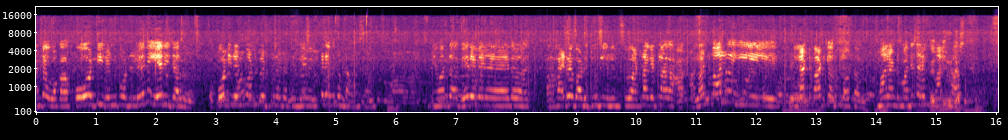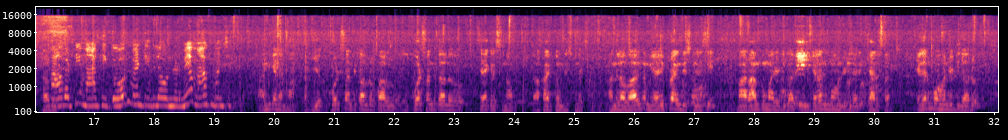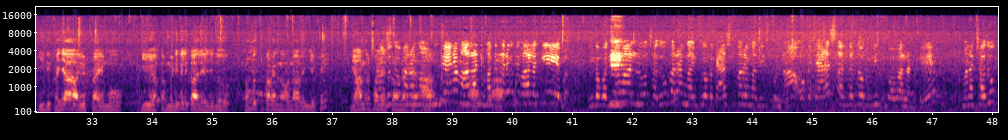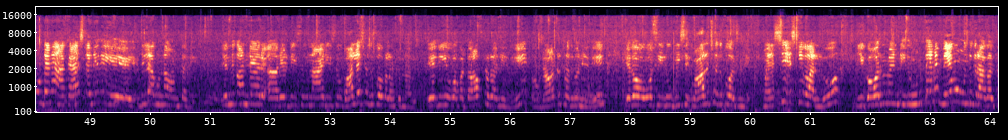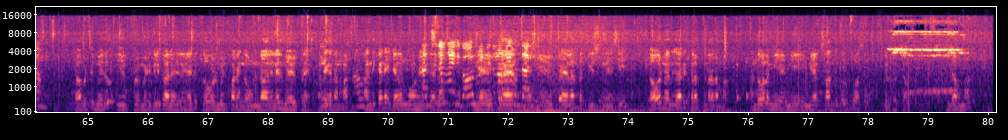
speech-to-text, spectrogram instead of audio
అంటే ఒక కోటి రెండు కోట్లు లేదు ఏది జరగదు. ఒక కోటి రెండు కోట్లు పెట్టుకునేటట్టు మేము ఇక్కడ ఎందుకు ఉంటాం అసలు? మేమంతా వేరే వేరే ఏదో హైదరాబాద్ జూబ్లీ హిల్స్ అట్లాగే ఇట్లా అలాంటి వాళ్ళు ఈ ఇలాంటి వాటికి అర్హులు అవుతారు మాలాంటి మధ్య తరగతి వాళ్ళు. కాబట్టి మాకు గవర్నమెంట్ ఇదిలో ఉండడమే మాకు మంచిది. అందుకేనమ్మా ఈ కోటి సంతకాల రూపాయలు కోటి సంతకాలు సేకరిస్తున్నాం ఆ కార్యక్రమం తీసుకునేసి. అందులో భాగంగా మీ అభిప్రాయం తీసుకునేసి మా రామ్ కుమార్ రెడ్డి గారు ఈ జగన్మోహన్ రెడ్డి గారికి చేరుస్తారు. జగన్మోహన్ రెడ్డి గారు ఇది ప్రజా అభిప్రాయము. ఈ యొక్క మెడికల్ కాలేజీలు ప్రభుత్వ పరంగా ఉండాలని చెప్పి ఈ ఆంధ్రప్రదేశ్లో ప్రభుత్వ ఉన్న పరంగా ఉంటేనే మాలాంటి మధ్య తరగతి వాళ్ళకి ఇంకా వచ్చే వాళ్ళు చదువు పరంగా ఇప్పుడు ఒక క్యాస్ట్ పరంగా తీసుకున్నా ఒక క్యాస్ట్ అందరితో మునిగిపోవాలంటే మనం చదువుకుంటేనే ఆ క్యాస్ట్ అనేది ఇది లేకుండా ఉంటుంది. ఎందుకంటే రెడ్డిస్ నాయుడీస్ వాళ్ళే చదువుకోగలుగుతున్నారు. ఏది ఒక డాక్టర్ అనేది ఒక డాక్టర్ చదువు అనేది ఏదో ఓసీలు బీసీ వాళ్ళు చదువుకోవాల్సింది. మా ఎస్సీ ఎస్టీ వాళ్ళు ఈ గవర్నమెంట్ ఇది ఉంటేనే మేము ముందుకు రాగలుగుతాము. కాబట్టి మీరు ఈ మెడికల్ కాలేజీలు అనేది గవర్నమెంట్ పరంగా ఉండాలి అనేది మీ అభిప్రాయం. అంతే కదమ్మా? అందుకనే జగన్మోహన్ రెడ్డి గారు మీ అభిప్రాయం ఉండాలి. మీ అభిప్రాయాలంతా తీసుకునేసి గవర్నర్ గారు కలుపుతున్నారమ్మా. అందువల్ల మీ మీ మీ యొక్క సంతకం కోసం ఇక్కడికి వచ్చాము ఇంకా అమ్మా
